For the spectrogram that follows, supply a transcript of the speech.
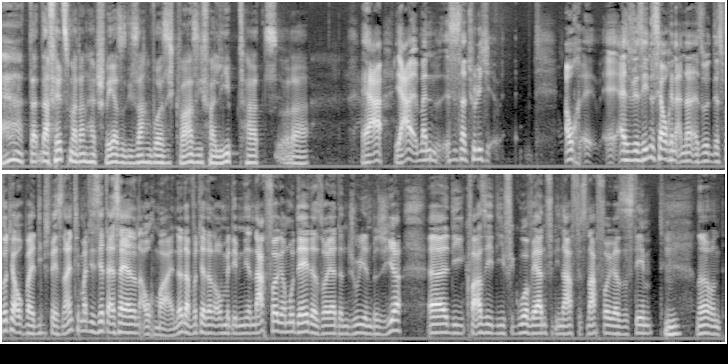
ja, da, da fällt es mir dann halt schwer, so die Sachen, wo er sich quasi verliebt hat oder Ja, ja, man, es ist natürlich auch, äh, also wir sehen es ja auch in anderen, also das wird ja auch bei Deep Space Nine thematisiert, da ist er ja dann auch mal, ne? Da wird ja dann auch mit dem Nachfolgermodell, da soll ja dann Julian Begier, äh, die quasi die Figur werden für die Nach fürs Nachfolgersystem, ne? Und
